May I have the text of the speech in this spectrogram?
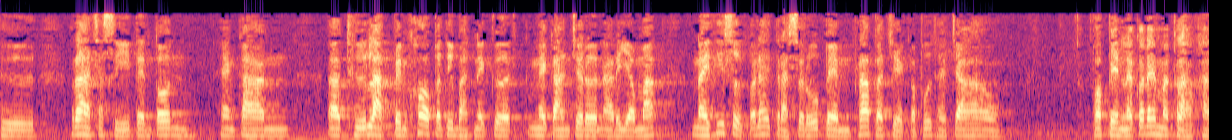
คือราชสีเป็นต้นแห่งการถือหลักเป็นข้อปฏิบัติในเกิดในการเจริญอริยมรรคในที่สุดก็ได้ตรัสรู้เป็นพระประเจกพุทธเจ้า อเป็นแล้วก็ได้มากล่าวคา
